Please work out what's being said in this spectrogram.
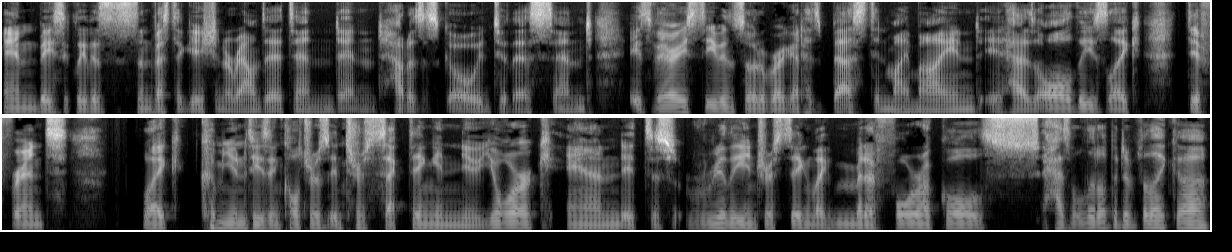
And basically there's this investigation around it and and how does this go into this? And it's very Steven Soderbergh at his best in my mind. It has all these like different like communities and cultures intersecting in New York, and it's just really interesting, like metaphorical, has a little bit of like a,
